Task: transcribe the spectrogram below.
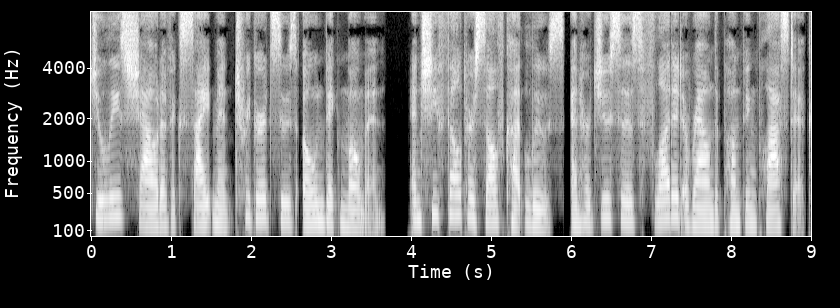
Julie's shout of excitement triggered Sue's own big moment, and she felt herself cut loose and her juices flooded around the pumping plastic.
